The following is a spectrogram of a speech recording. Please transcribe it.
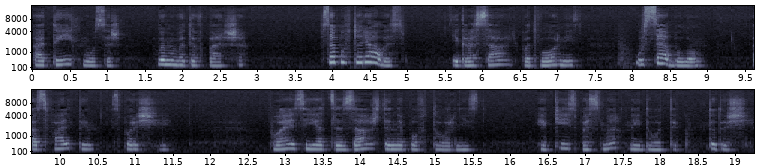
а ти їх мусиш вимовити вперше. Все повторялось, і краса, і потворність, усе було, асфальти і спориші. Поезія це завжди неповторність, якийсь безсмертний дотик до душі.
